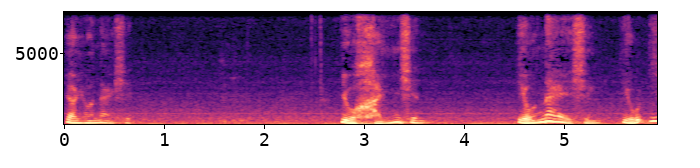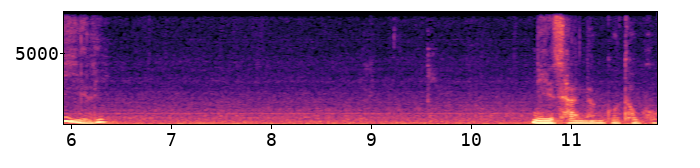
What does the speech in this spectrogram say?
要有耐心，有恒心，有耐心，有毅力。你才能够突破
